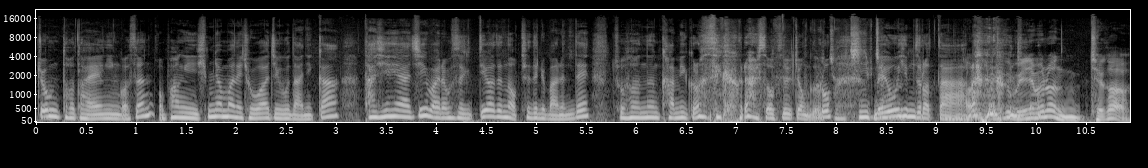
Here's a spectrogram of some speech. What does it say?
좀 더 다행인 것은 업황이 10년 만에 좋아지고 나니까 다시 해야지 막 이러면서 뛰어드는 업체들이 많은데 조선은 감히 그런 생각을 할 수 없을 정도로 그렇죠. 매우 힘들었다. 아, 그게 왜냐면은 제가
